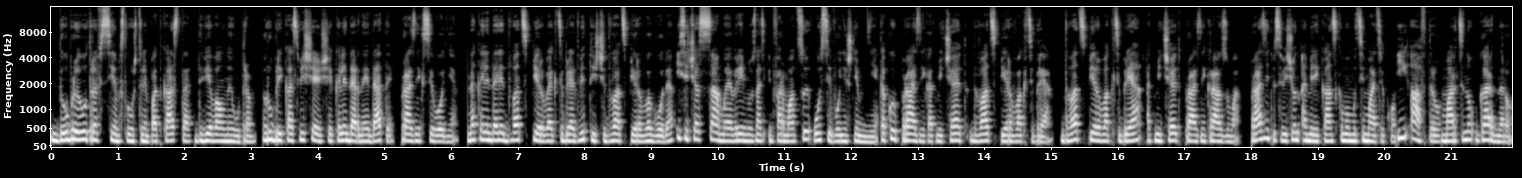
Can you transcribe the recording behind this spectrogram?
Доброе утро всем слушателям подкаста «Две волны утром». Рубрика, освещающая календарные даты «Праздник сегодня». На календаре 21 октября 2021 года. И сейчас самое время узнать информацию о сегодняшнем дне. Какой праздник отмечают 21 октября? 21 октября отмечают праздник разума. Праздник посвящен американскому математику и автору Мартину Гарднеру,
